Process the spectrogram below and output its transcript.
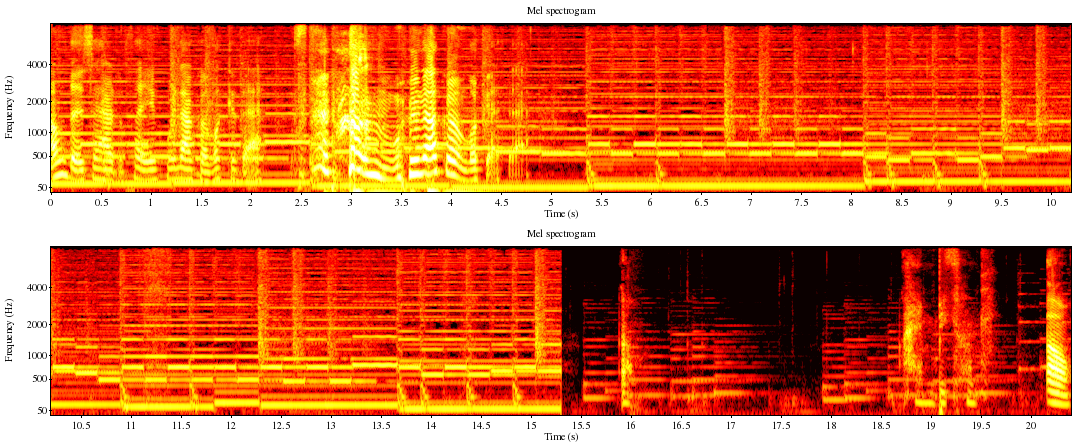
Is how to play. We're not gonna look at that. We're not gonna look at that. Oh. I am. Oh.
